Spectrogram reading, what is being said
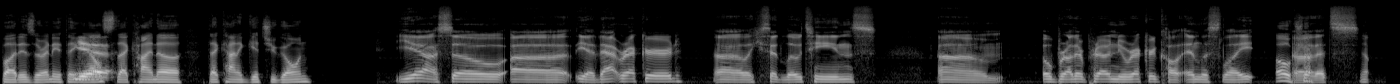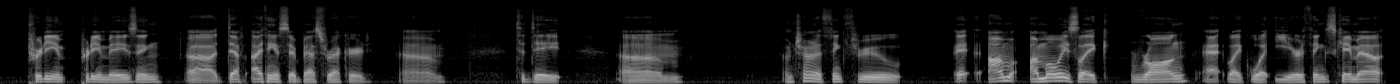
but is there anything Yeah. else that kind of that kind of gets you going? Yeah, so uh, yeah, that record, uh, like you said, low teens. Um, oh brother put out a new record called Endless Light. Oh, Uh, sure. that's Yep. pretty pretty amazing. Uh, def- I think it's their best record um, to date. Um, I'm trying to think through. It, I'm I'm always like wrong at like what year things came out.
